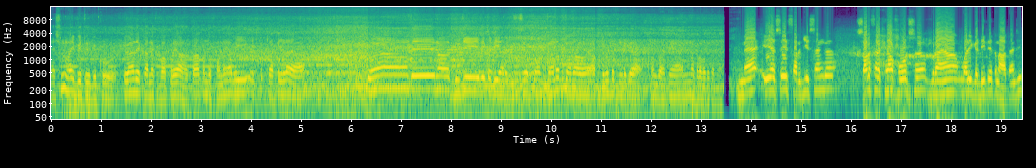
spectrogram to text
ਨੈਸ਼ਨਲ ਹਾਈਵੇ ਤੇ ਦੇਖੋ, ਟੋਇਆਂ ਦੇ ਕਾਰਨ ਇੱਕ ਵਾਪਰਿਆ ਹਾਦਸਾ ਤੁਹਾਨੂੰ ਦਿਖਾਉਂਦੇ ਆ ਵੀ ਇੱਕ ਟਰੱਕ ਜਿਹੜਾ ਆ, ਟੋਇਆਂ ਦੇ ਨਾਲ ਦੂਜੀ ਜਿਹੜੀ ਗੱਡੀ ਆ ਰਹੀ ਸੀ ਸਿਰ ਤੋਂ ਪਹੁੰਚਾਉਂਦਾ ਪਹੁੰਚਾਉਂਦਾ ਹੋਇਆ ਡਿਵਾਈਡਰ ਚੜ ਗਿਆ, ਤੁਹਾਨੂੰ ਦੱਸਦੇ ਆ ਇਹਨਾਂ ਨਾਲ ਗੱਲਬਾਤ ਕਰਨਾ ਮੈਂ ਏਐਸਏ ਸਰਜੀਤ ਸਿੰਘ, ਸੜਕ ਸੁਰੱਖਿਆ ਫੋਰਸ ਗੁਰਾਇਆ ਵਾਲੀ ਗੱਡੀ ਤੇ ਤੈਨਾਤ ਹਾਂ ਜੀ।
